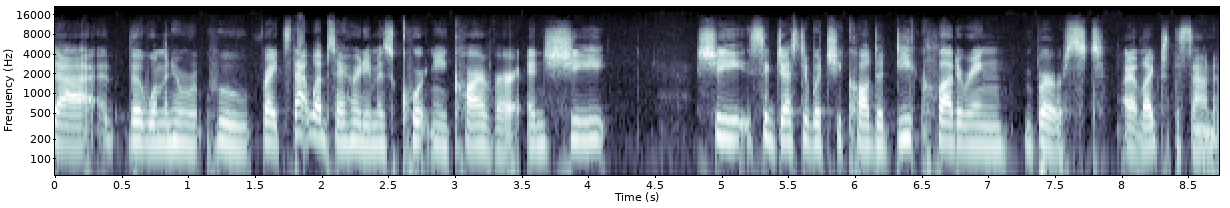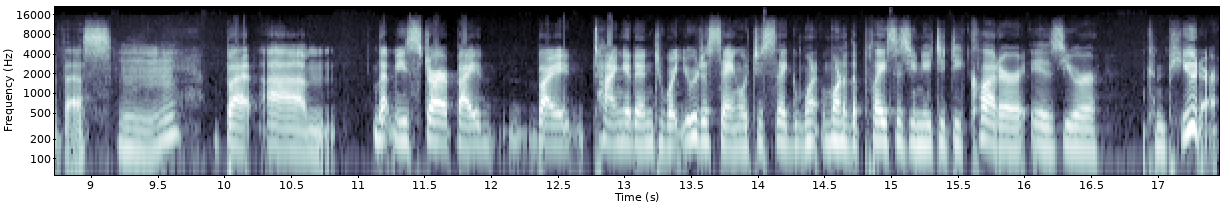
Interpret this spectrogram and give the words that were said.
uh, the woman who who writes that website, her name is Courtney Carver, and she she suggested what she called a decluttering burst. I liked the sound of this, but um, let me start by by tying it into what you were just saying, which is like one, of the places you need to declutter is your computer.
